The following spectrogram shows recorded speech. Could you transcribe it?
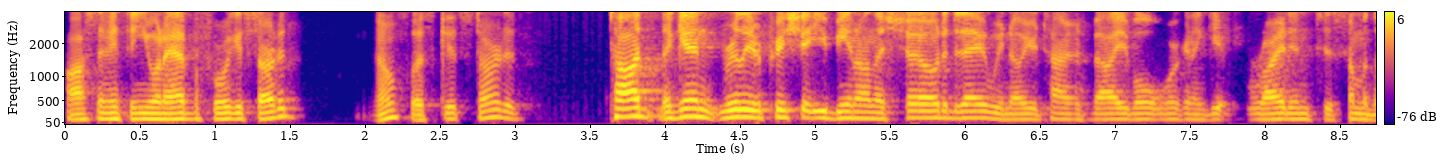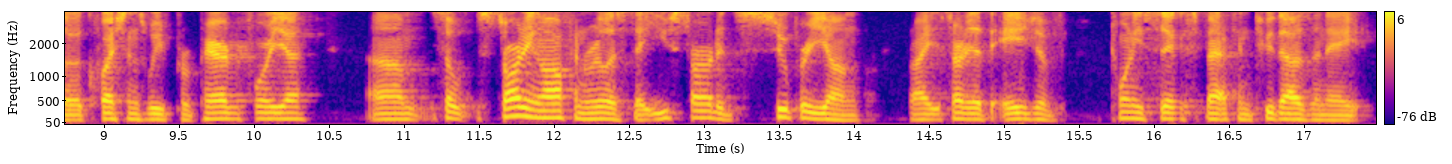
Austin, anything you want to add before we get started? No, let's get started. Todd, again, really appreciate you being on the show today. We know your time is valuable. We're going to get right into some of the questions we've prepared for you. Um, so, starting off in real estate, you started super young, right? You started at the age of 26 back in 2008,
